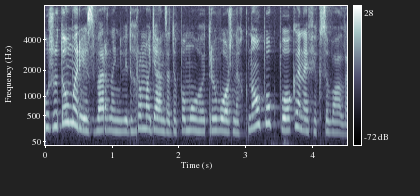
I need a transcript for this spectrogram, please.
У Житомирі звернень від громадян за допомогою тривожних кнопок поки не фіксували.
